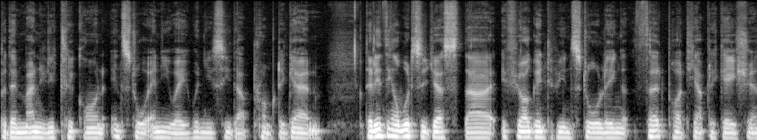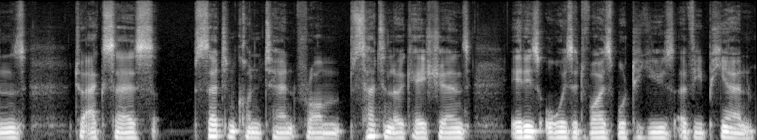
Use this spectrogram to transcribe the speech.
but then manually click on install anyway when you see that prompt again. The only thing I would suggest that if you are going to be installing third-party applications to access certain content from certain locations, it is always advisable to use a VPN.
